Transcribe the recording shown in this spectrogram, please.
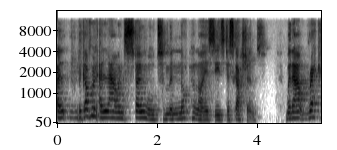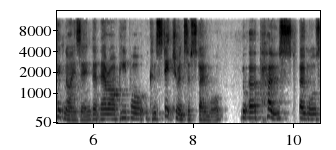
uh, the government allowing Stonewall to monopolise these discussions without recognising that there are people, constituents of Stonewall, who oppose Stonewall's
